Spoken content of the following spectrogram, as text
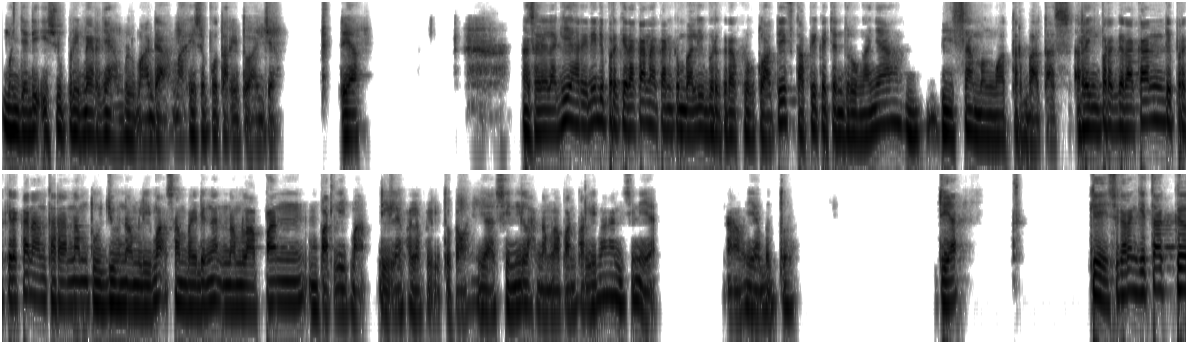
menjadi isu primernya belum ada masih seputar itu aja ya Nah sekali lagi hari ini diperkirakan akan kembali bergerak fluktuatif tapi kecenderungannya bisa menguat terbatas. Ring pergerakan diperkirakan antara 6765 sampai dengan 6845 di level-level itu kawan. Ya sinilah 6845 kan di sini ya. Nah ya betul. Itu ya. Oke, sekarang kita ke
